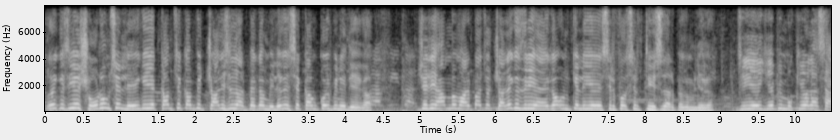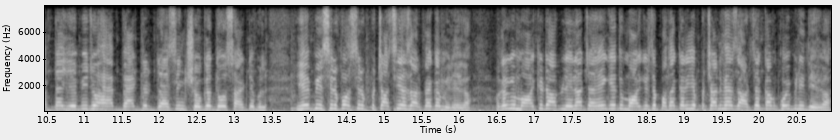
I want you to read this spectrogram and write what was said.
अगर तो किसी ये शोरूम से लेंगे, ये कम से कम भी चालीस हज़ार रुपये का मिलेगा, इससे कम कोई भी नहीं देगा। जी जी हम हमारे पास जो चैनल के ज़रिए आएगा उनके लिए सिर्फ़ और सिर्फ़ तीस हज़ार रुपये का मिलेगा। जी ये ये भी मुखी वाला सेट है ये भी जो है बेड ड्रेसिंग शो के दो साइड टेबल ये भी सिर्फ़ और सिर्फ़ पचासी हज़ार रुपये का मिलेगा। अगर कोई मार्केट आप लेना चाहेंगे तो मार्केट से पता करिए पचानवे हज़ार से कम कोई भी नहीं देगा।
